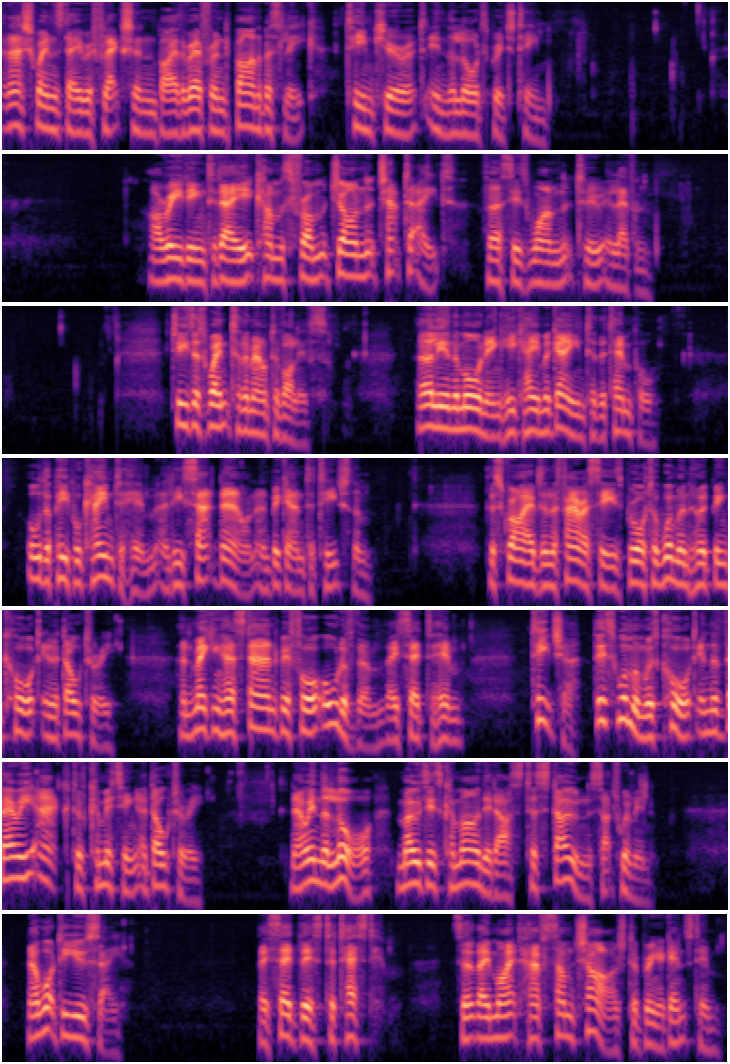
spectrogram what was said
An Ash Wednesday reflection by the Reverend Barnabas Leeke, team curate in the Lordsbridge team. Our reading today comes from John chapter 8, verses 1 to 11. Jesus went to the Mount of Olives. Early in the morning he came again to the temple. All the people came to him, and he sat down and began to teach them. The scribes and the Pharisees brought a woman who had been caught in adultery, and making her stand before all of them, they said to him, Teacher, this woman was caught in the very act of committing adultery. Now in the law, Moses commanded us to stone such women. Now what do you say? They said this to test him, so that they might have some charge to bring against him.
